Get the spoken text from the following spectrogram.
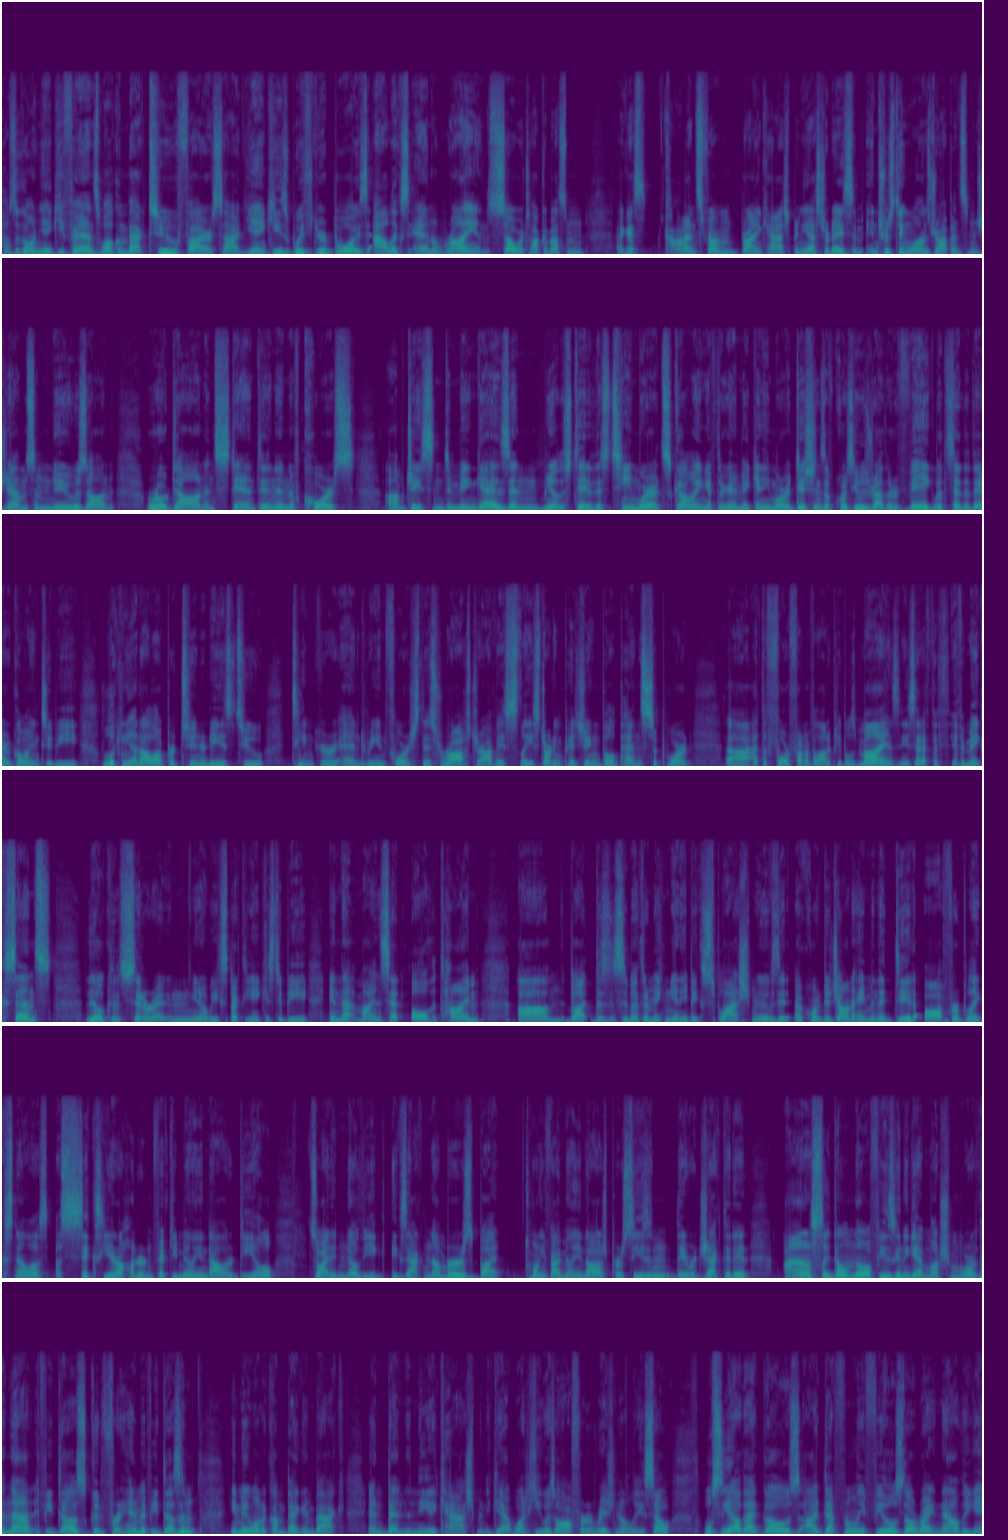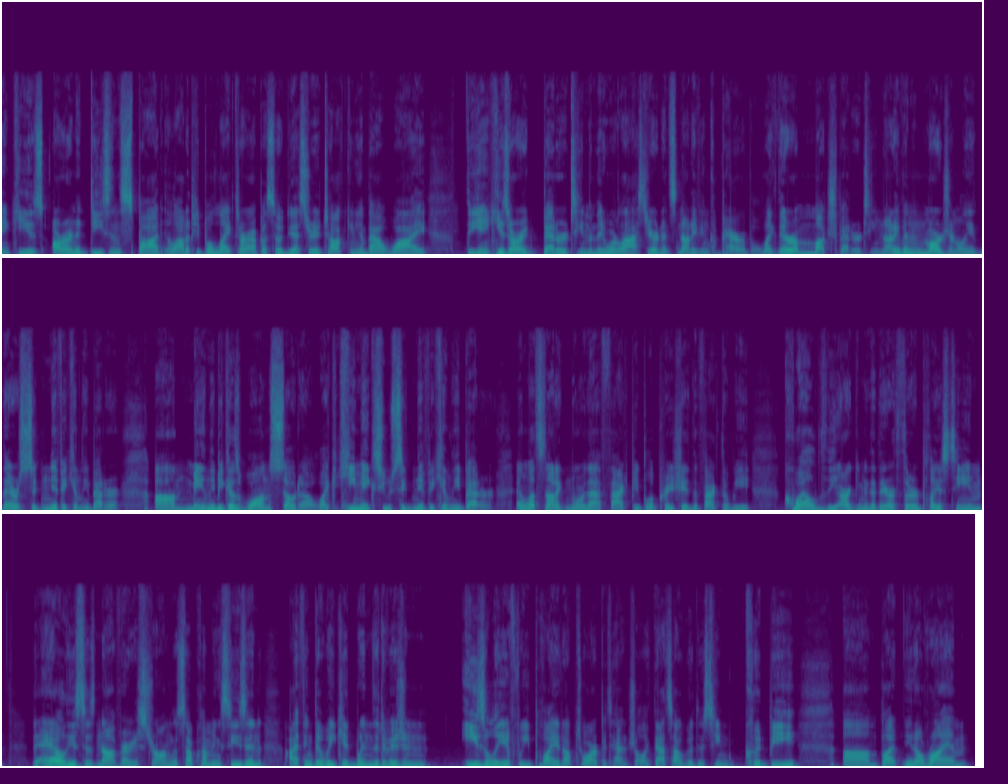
How's it going, Yankee fans? Welcome back to Fireside Yankees with your boys Alex and Ryan. So we're talking about some, I guess, comments from Brian Cashman yesterday. Some interesting ones, dropping some gems, some news on Rodon and Stanton, and of course um, Jasson Dominguez, and you know the state of this team, where it's going, if they're going to make any more additions. Of course, he was rather vague, but said that they are going to be looking at all opportunities to tinker and reinforce this roster. Obviously, starting pitching, bullpen support uh, at the forefront of a lot of people's minds, and he said if, the, if it makes sense they'll consider it. And, you know, we expect the Yankees to be in that mindset all the time. Um, but doesn't seem like they're making any big splash moves. It, according to Jon Heyman, they did offer Blake Snell a, a six year, $150 million deal. So I didn't know the exact numbers, but $25 million per season. They rejected it. I honestly don't know if he's going to get much more than that. If he does, good for him. If he doesn't, he may want to come begging back and bend the knee to Cashman to get what he was offered originally. So we'll see how that goes. I definitely feel as though right now the Yankees are in a decent spot. A lot of people liked our episode yesterday talking about why the Yankees are a better team than they were last year, and it's not even comparable. Like they're a much better team, not even marginally. They're significantly better, um, mainly because Juan Soto, like he makes you significantly better. And let's not ignore that fact. People appreciate the fact that we quelled the argument that they're a third place team. The AL East is not very strong this upcoming season. I think that we could win the division easily if we play it up to our potential. Like that's how good this team could be. Um, but you know, Ryan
